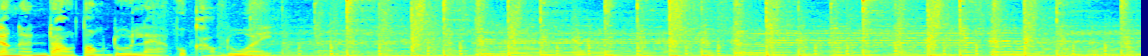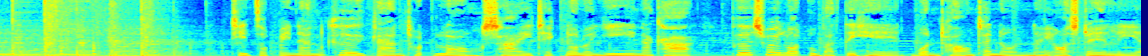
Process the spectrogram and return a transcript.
ดังนั้นเราต้องดูแลพวกเขาด้วย ที่จบไปนั้นคือการทดลองใช้เทคโนโลยีนะคะ เพื่อช่วยลดอุบัติเหตุบนท้องถนนในออสเตรเลีย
